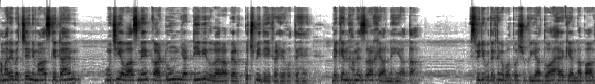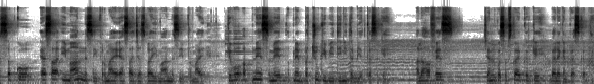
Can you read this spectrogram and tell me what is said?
ہمارے بچے نماز کے ٹائم اونچی آواز میں کارٹون یا ٹی وی وغیرہ پر کچھ بھی دیکھ رہے ہوتے ہیں، لیکن ہمیں ذرا خیال نہیں آتا۔ اس ویڈیو کو دیکھنے کا بہت بہت شکریہ۔ دعا ہے کہ اللہ پاک سب کو ایسا ایمان نصیب فرمائے، ایسا جذبہ ایمان نصیب فرمائے کہ وہ اپنے سمیت اپنے بچوں کی بھی دینی تربیت کر سکیں۔ اللہ حافظ، چینل کو سبسکرائب کر کے بیل آئکن پریس کر دیں۔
